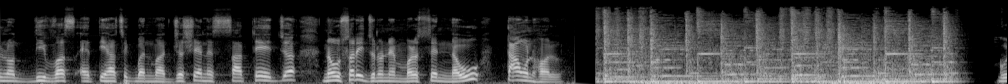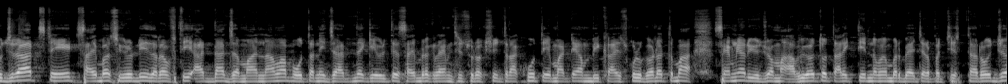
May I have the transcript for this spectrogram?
આવતીકાલનો દિવસ ઐતિહાસિક બનવા જશે અને સાથે જ નવસારીજનોને મળશે નવું town hall Gujarat state cyber security તરફથી આજના જમાનામાં પોતાની જાતને કેવી રીતે સાયબર ક્રાઇમથી સુરક્ષિત રાખવું તે માટે અંબિકા હાઈસ્કૂલ ગળતમાં સેમિનાર યોજવામાં આવ્યો હતો. તારીખ તેર નવેમ્બર બે હજાર પચીસના રોજ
